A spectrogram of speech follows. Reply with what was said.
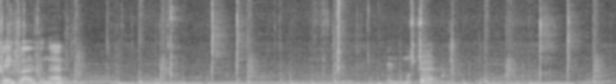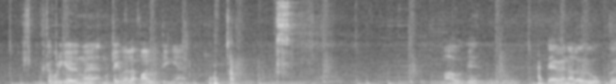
plain flour எடுத்துங்க. ரெண்டு முட்டை. முட்டை பிடிக்காதவங்க முட்டைக்கு பதிலாக பால் ஊற்றிங்க மாவுக்கு தேவையான அளவு உப்பு.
